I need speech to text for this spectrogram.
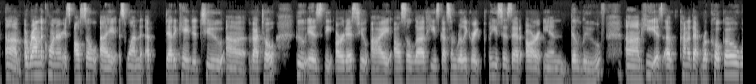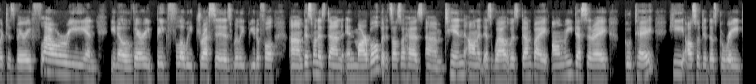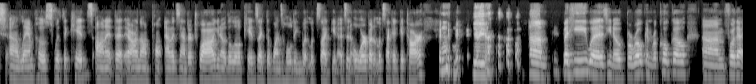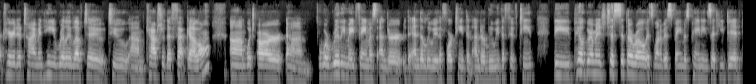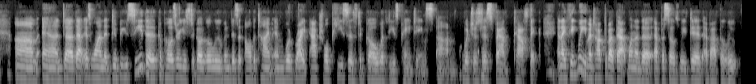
Um, around the corner is also a it's one a dedicated to uh, Watteau, who is the artist who I also love. He's got some really great pieces that are in the Louvre. Um, he is of kind of that Rococo, which is very flowery and, you know, very big flowy dresses, really beautiful. Um, this one is done in marble, but it also has um, tin on it as well. It was done by Henri Desiré Gauquié. He also did those great uh, lampposts with the kids on it that are on Pont Alexander Trois, you know, the little kids, like the ones holding what looks like, you know, it's an oar, but it looks like a guitar. Mm-hmm. Yeah, yeah. um, but he was, you know, Baroque and Rococo um, for that period of time, and he really loved to to um, capture the fête galant, um, which are um, were really made famous under the end of Louis the Fourteenth and under Louis the Fifteenth. The pilgrimage to Citeaux is one of his famous paintings that he did, um, and uh, that is one that Debussy, the composer, used to go to the Louvre and visit all the time, and would write actual pieces to go with these paintings, um, which is just fantastic. And I think we even talked about that one of the episodes we did about the Louvre.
